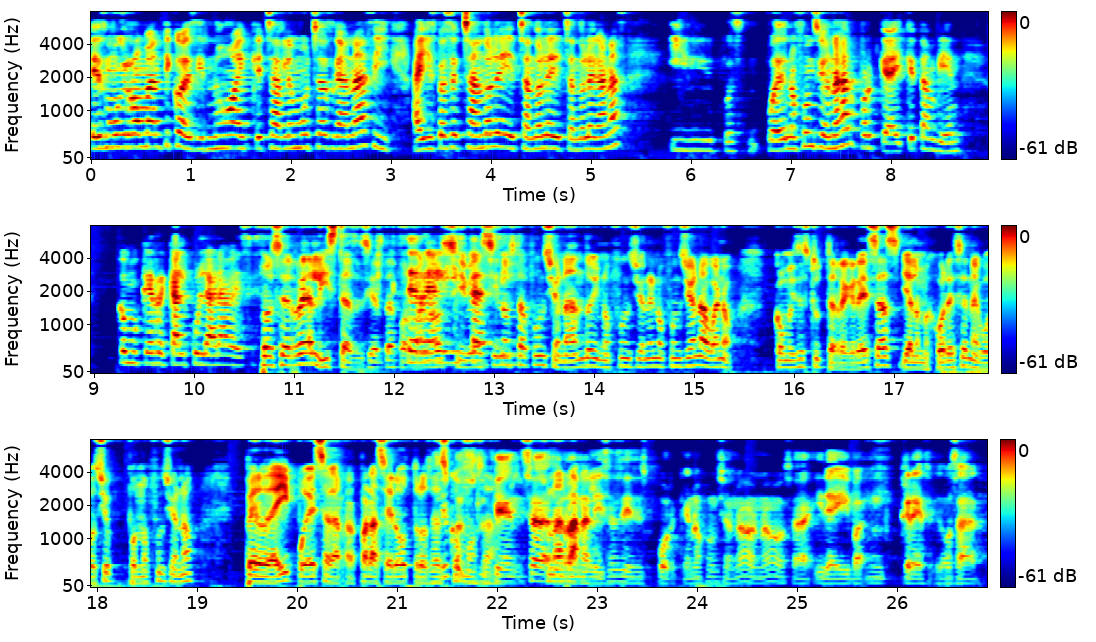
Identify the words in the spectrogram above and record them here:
es muy romántico decir, no, hay que echarle muchas ganas y ahí estás echándole y echándole y echándole ganas y pues puede no funcionar porque hay que también como que recalcular a veces. Pues ser realistas de cierta forma, ¿no? Si ves si no está funcionando y no funciona y no funciona, bueno, como dices tú, te regresas y a lo mejor ese negocio pues no funcionó. Pero de ahí puedes agarrar para hacer otros, ¿sabes? como, pues, o sea, piensa, analizas y dices, ¿por qué no funcionó, no? O sea, y de ahí crees, o sea,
